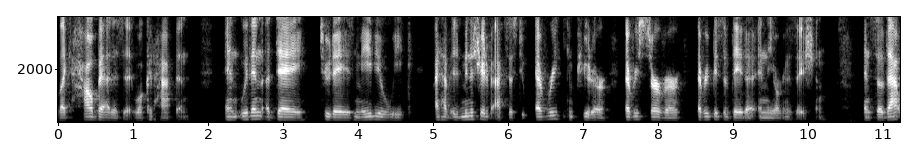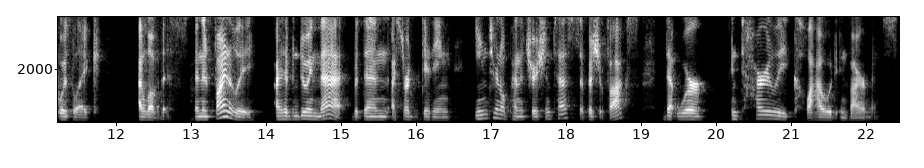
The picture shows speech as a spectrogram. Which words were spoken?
like, how bad is it? What could happen? And within a day, two days, maybe a week, I'd have administrative access to every computer, every server, every piece of data in the organization. And so that was like, I love this. And then finally, I had been doing that, but then I started getting internal penetration tests at Bishop Fox that were entirely cloud environments,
